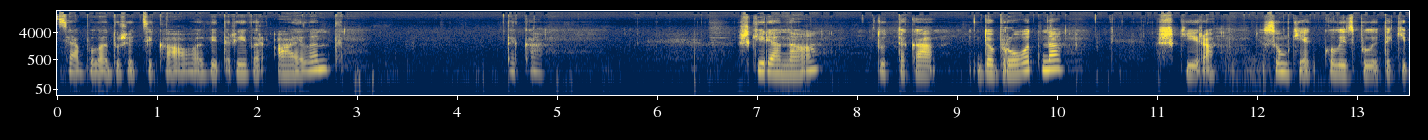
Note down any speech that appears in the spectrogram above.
Ця була дуже цікава від River Island така шкіряна, тут така добротна шкіра. Сумки, як колись були такі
